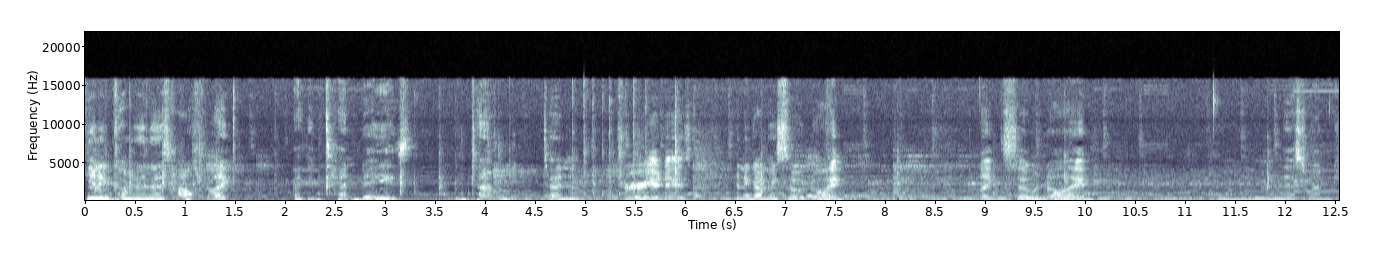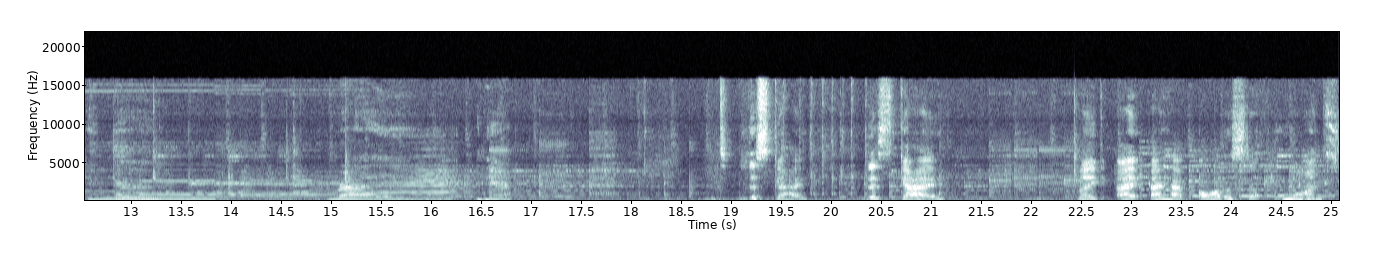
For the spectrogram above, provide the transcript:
he didn't come into this house for like, I think 10 days. 10, 10 Terraria days. And it got me so annoyed. Like, so annoyed. This guy, this guy, like, I, I have all the stuff he wants.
